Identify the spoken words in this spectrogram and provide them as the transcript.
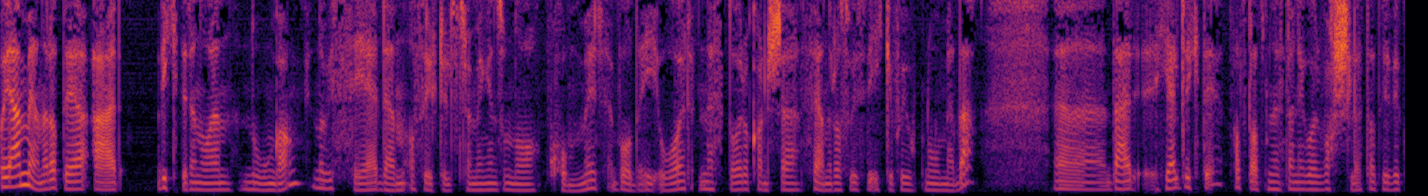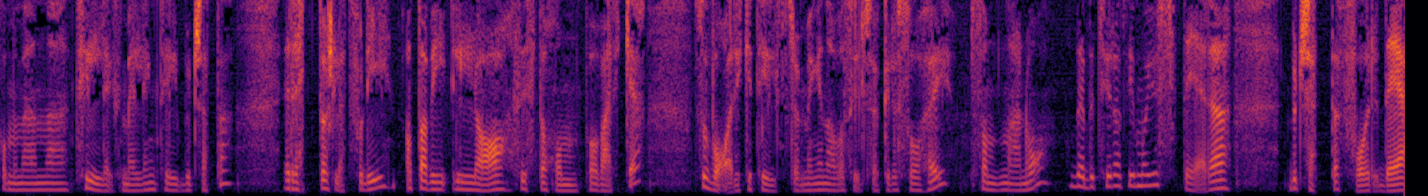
Og jeg mener at det er viktigere nå enn noen gang, når vi ser den asyltilstrømmingen som nå kommer både i år, neste år og kanskje senere også hvis vi ikke får gjort noe med det. Det er helt riktig at statsministeren i går varslet at vi vil komme med en tilleggsmelding til budsjettet. Rett og slett fordi at da vi la siste hånd på verket, så var ikke tilstrømmingen av asylsøkere så høy som den er nå. Det betyr at vi må justere budsjettet for det.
